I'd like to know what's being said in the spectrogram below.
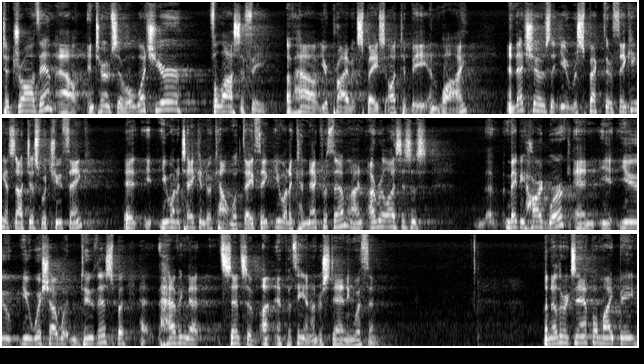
to draw them out in terms of well, what's your philosophy of how your private space ought to be and why? And that shows that you respect their thinking. It's not just what you think. It, you want to take into account what they think. You want to connect with them. I, I realize this is maybe hard work and you, you wish I wouldn't do this, but ha- having that sense of uh, empathy and understanding with them. Another example might be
